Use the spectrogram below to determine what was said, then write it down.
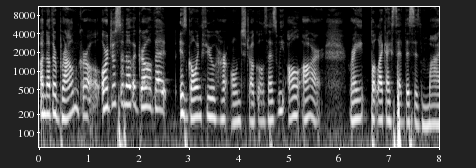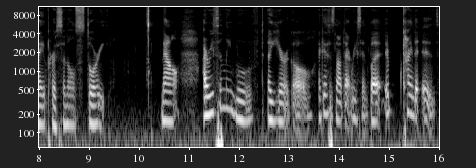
another brown girl or just another girl that is going through her own struggles, as we all are, right? But like I said, this is my personal story. Now, I recently moved a year ago. I guess it's not that recent, but it kind of is.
